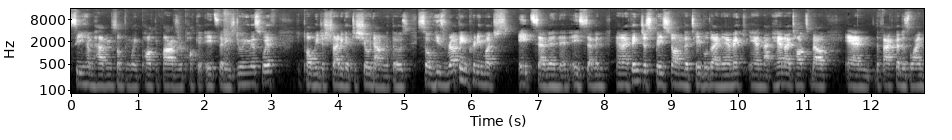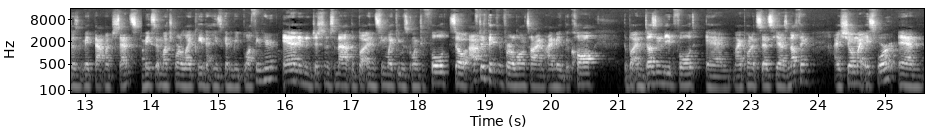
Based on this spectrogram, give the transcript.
see him having something like pocket 5s or pocket 8s that he's doing this with. Probably just try to get to showdown with those. So he's repping pretty much 8-7 and A7. And I think just based on the table dynamic and that hand I talked about and the fact that his line doesn't make that much sense makes it much more likely that he's going to be bluffing here. And in addition to that, the button seemed like he was going to fold. So after thinking for a long time, I made the call. The button does indeed fold and my opponent says he has nothing. I show my ace four and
